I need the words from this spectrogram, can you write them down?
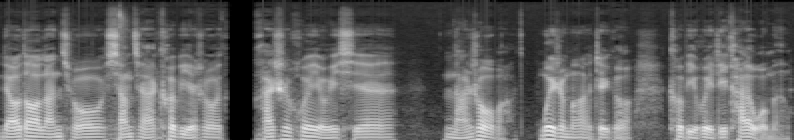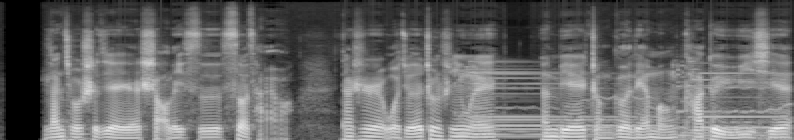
聊到篮球，想起来科比的时候，还是会有一些难受吧？为什么这个科比会离开了我们？篮球世界也少了一丝色彩啊，但是我觉得正是因为 NBA 整个联盟，它对于一些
